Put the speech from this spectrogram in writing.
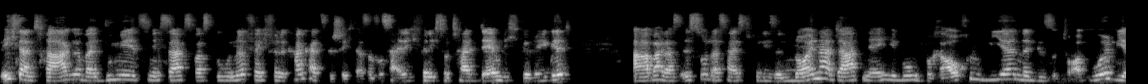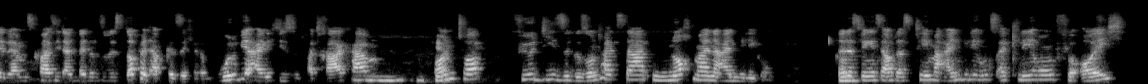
ich dann trage, weil du mir jetzt nicht sagst, was du, ne, vielleicht für eine Krankheitsgeschichte hast. Das ist eigentlich, finde ich, total dämlich geregelt. Aber das ist so, das heißt, für diese neuner Datenerhebung brauchen wir eine, obwohl wir, wir haben es quasi dann, wenn du so bist, doppelt abgesichert, obwohl wir eigentlich diesen Vertrag haben, mhm. okay. on top für diese Gesundheitsdaten nochmal eine Einwilligung. Okay. Deswegen ist ja auch das Thema Einwilligungserklärung für euch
